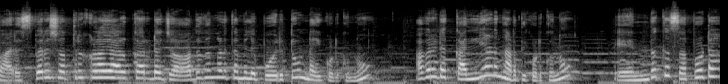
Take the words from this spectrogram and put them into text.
പരസ്പര ശത്രുക്കളായ ആൾക്കാരുടെ ജാതകങ്ങൾ തമ്മിൽ പൊരുത്തം ഉണ്ടായി കൊടുക്കുന്നു. അവരുടെ കല്യാണം നടത്തി കൊടുക്കുന്നു. എന്തൊക്കെ സപ്പോർട്ടാ?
